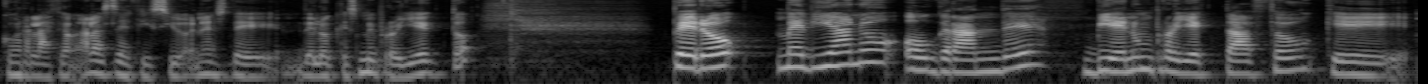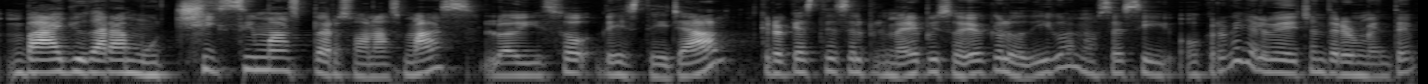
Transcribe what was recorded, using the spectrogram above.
con relación a las decisiones de, de lo que es mi proyecto. Pero mediano o grande, viene un proyectazo que va a ayudar a muchísimas personas más. Lo aviso desde ya. Creo que este es el primer episodio que lo digo. No sé si, o creo que ya lo había dicho anteriormente.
